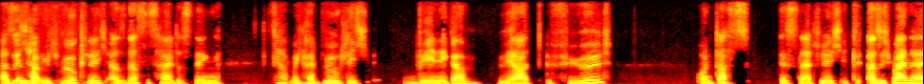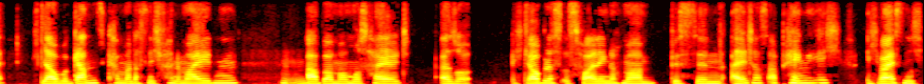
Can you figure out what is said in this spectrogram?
Also ich Also habe ich- mich wirklich, also das ist halt das Ding, ich habe mich halt wirklich weniger wert gefühlt. Und das ist natürlich, ich- also ich meine, ich glaube, ganz kann man das nicht vermeiden, mhm. aber man muss halt, also ich glaube, das ist vor allen Dingen nochmal ein bisschen altersabhängig. Ich weiß nicht,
